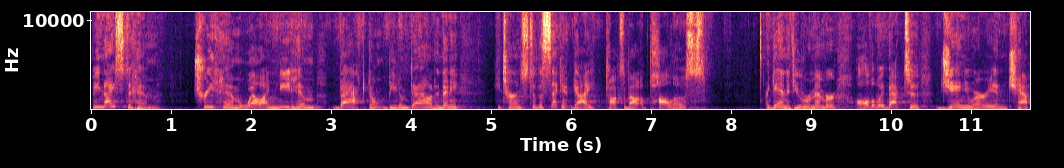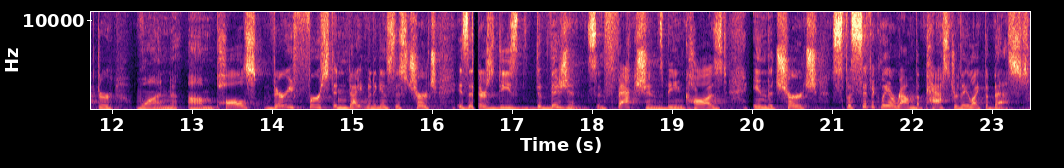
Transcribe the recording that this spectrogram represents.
be nice to him, treat him well. I need him back. Don't beat him down. And then he, he turns to the second guy, talks about Apollos. Again, if you remember all the way back to January in chapter one, um, Paul's very first indictment against this church is that there's these divisions and factions being caused in the church, specifically around the pastor they like the best.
